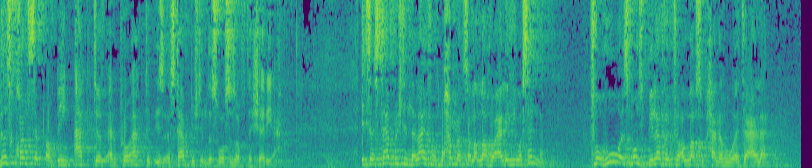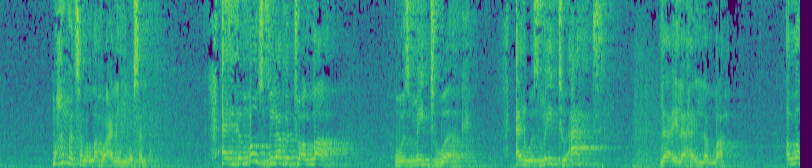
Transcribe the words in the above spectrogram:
This concept of being active and proactive is established in the sources of the Sharia. It's established in the life of Muhammad sallallahu alayhi wasallam. For who was most beloved to Allah subhanahu wa ta'ala? Muhammad sallallahu alayhi wasallam. And the most beloved to Allah was made to work and was made to act. La ilaha illallah. Allah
